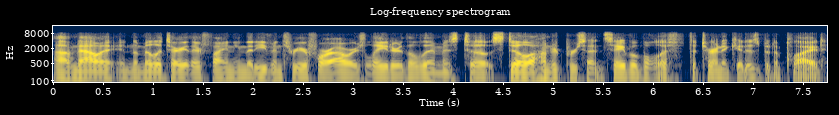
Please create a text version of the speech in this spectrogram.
Um, now in the military, they're finding that even three or four hours later, the limb is t- still 100% savable if the tourniquet has been applied.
